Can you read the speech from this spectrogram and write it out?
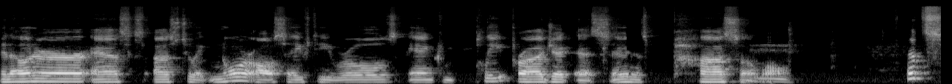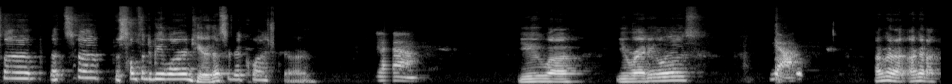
An owner asks us to ignore all safety rules and complete project as soon as possible. Hmm. That's uh, that's uh, there's something to be learned here. That's a good question. Yeah. You uh you ready, Liz? Yeah. I'm gonna I'm gonna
